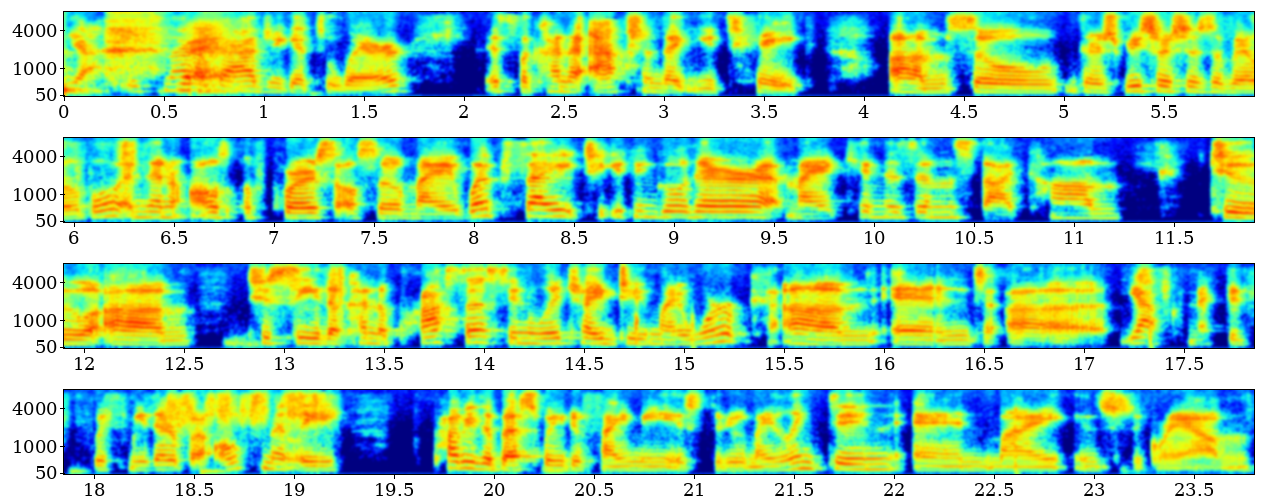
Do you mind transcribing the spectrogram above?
yeah, it's not right. a badge you get to wear. It's the kind of action that you take. Um, so there's resources available, and then also, of course, also my website. You can go there at mykimisms.com to um, to see the kind of process in which I do my work um, and uh, yeah, connected with me there. But ultimately, probably the best way to find me is through my LinkedIn and my Instagram.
